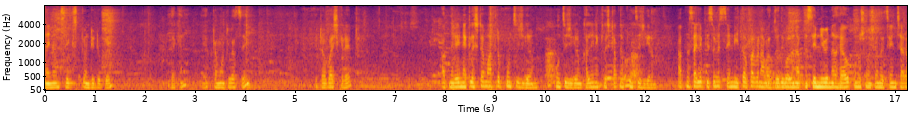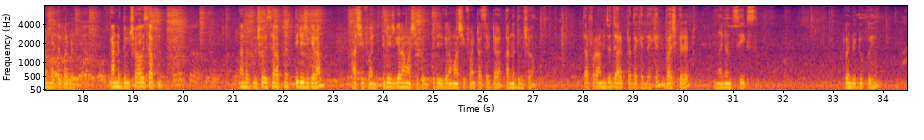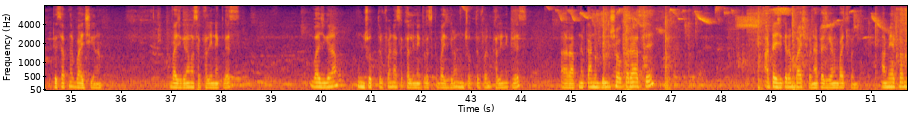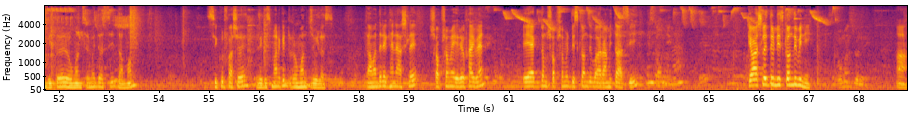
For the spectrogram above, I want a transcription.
nine one six twenty two K দেখেন, একটা মডেল আছে, এটাও বাইশ ক্যারেট। আপনার এই নেকলেসটা মাত্র পঁচিশ গ্রাম পঁচিশ গ্রাম, খালি নেকলেসটা আপনার পঁচিশ গ্রাম। আপনি চাইলে পিছনে সেন নিতেও পারবেন, আবার যদি বলেন আপনি সেন নেবেন না হ্যাঁ কোনো সমস্যা নেই সেন ছাড়াও নিতে পারবেন। কানের দুল সহ হয়েছে আপনি কানের দুল সহ হয়েছে আপনার তিরিশ গ্রাম। আশি পয়েন্ট তিরিশ গ্রাম আশি পয়েন্ট তিরিশ গ্রাম আশি পয়েন্ট আছে এটা কানের দুল সহ তারপর আমি যদি আরেকটা দেখে, দেখেন, বাইশ carat nine one six twenty two কহি। এটা হচ্ছে আপনার বাইশ গ্রাম। বাইশ গ্রাম আছে খালি নেকলেস বাইশ গ্রাম উনসত্তর পয়েন্ট আছে খালি নেকলেস বাইশ গ্রাম উনসত্তর পয়েন্ট খালি নেকলেস আর আপনার কানের দিল সহকারে আছে আঠাইশ গ্রাম বাইশ পয়েন্ট আঠাইশ গ্রাম বাইশ পয়েন্ট আমি এখন ভিতরে রোমান্সের মধ্যে আছি দামাম সিকুর পাশে লেডিস মার্কেট রোমান্স জুয়েলার্স। তো আমাদের এখানে আসলে সবসময় এরে পাইবেন এ একদম সবসময় ডিসকাউন্ট দিব আর আমি তো আছি। কেউ আসলে তুই ডিসকাউন্ট দিবি নি? হ্যাঁ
